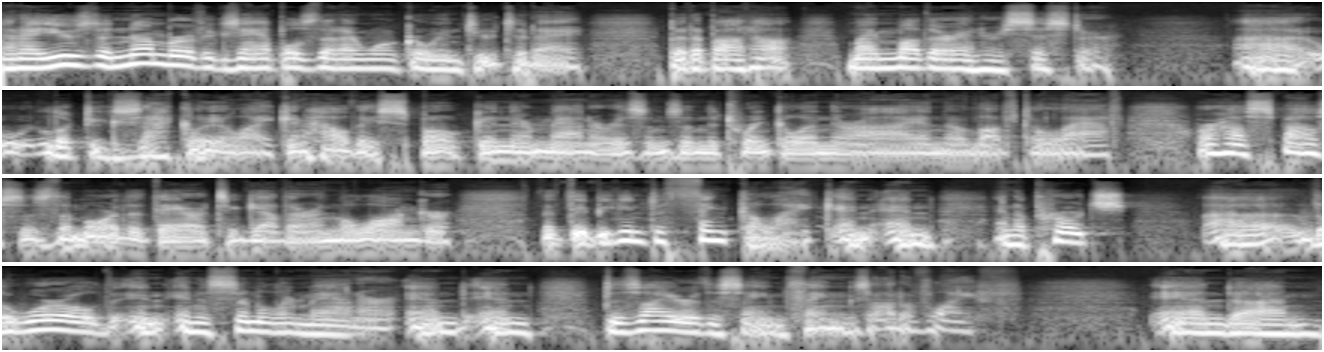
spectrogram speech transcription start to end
And I used a number of examples that I won't go into today, but about how my mother and her sister uh, looked exactly alike and how they spoke and their mannerisms and the twinkle in their eye and their love to laugh, or how spouses, the more that they are together and the longer that they begin to think alike and, and, and approach uh, the world in, in a similar manner and, and desire the same things out of life. And, um,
